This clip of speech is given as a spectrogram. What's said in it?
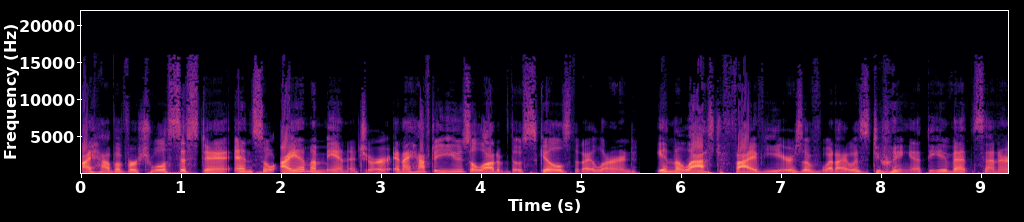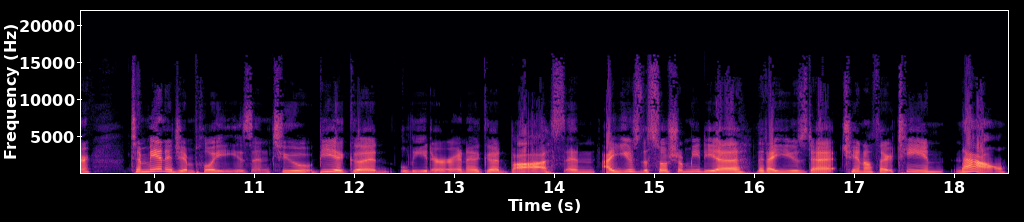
I have a virtual assistant. And so I am a manager and I have to use a lot of those skills that I learned in the last five years of what I was doing at the event center to manage employees and to be a good leader and a good boss. And I use the social media that I used at Channel 13 now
